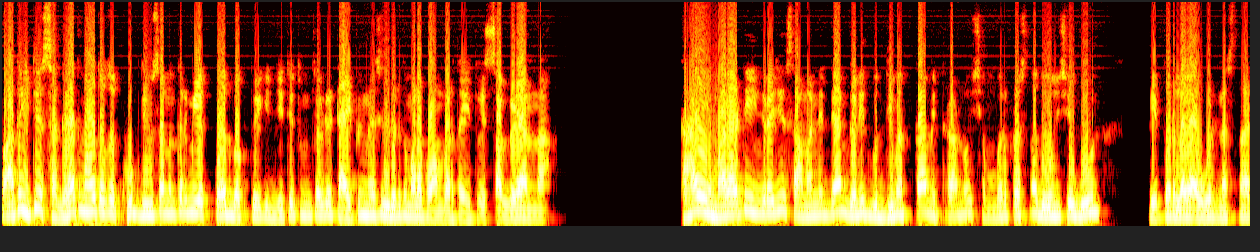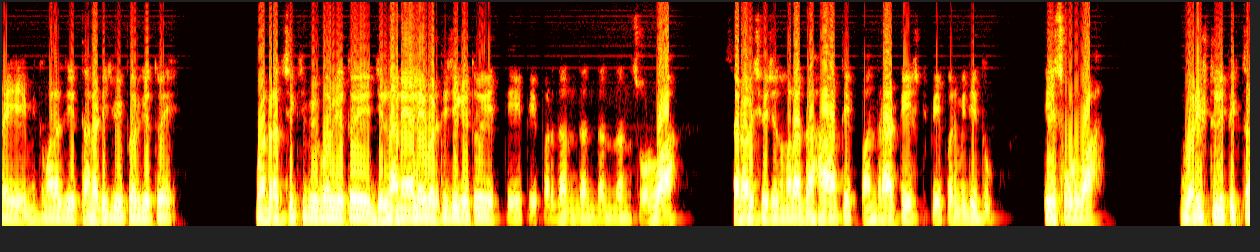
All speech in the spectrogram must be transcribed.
आता इथे सगळ्यात महत्वाचं खूप दिवसानंतर मी एक पद बघतोय की जिथे तुमच्याकडे टायपिंग नसेल तरी तुम्हाला फॉर्म भरता येतोय सगळ्यांना. काय मराठी इंग्रजी सामान्य ज्ञान गणित बुद्धिमत्ता मित्रांनो शंभर प्रश्न दोनशे गुण. पेपर लय अवघड नसणार आहे. मी तुम्हाला जे तलाठीचे पेपर घेतोय वनरक्षकचे पेपर घेतोय जिल्हा न्यायालय भरतीचे घेतोय ते पेपर धन धन धन धन सोडवा. सरळ शिवायचे तुम्हाला दहा ते पंधरा टेस्ट पेपर मी देतो. ते सोडवा. वरिष्ठ लिपिकचा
